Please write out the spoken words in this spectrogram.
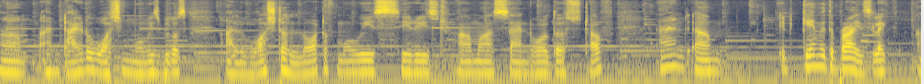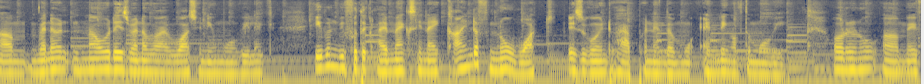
um, i'm tired of watching movies because i watched a lot of movies series dramas and all those stuff. And um, it came with a price. Like um, whenever nowadays whenever i watch a new movie like even before the climax scene i kind of know what is going to happen in the mo- ending of the movie. Or you know um, if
